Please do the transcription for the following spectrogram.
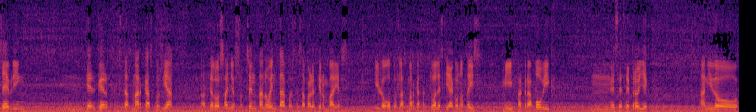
Sebring, mm, Kerker, estas marcas pues ya hacia los años 80, 90 pues desaparecieron varias. Y luego pues las marcas actuales que ya conocéis, MIF, Akrapovic, mm, SC Project, han ido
